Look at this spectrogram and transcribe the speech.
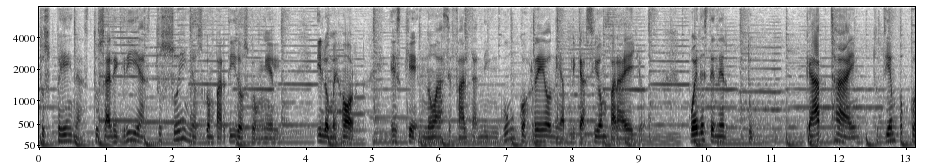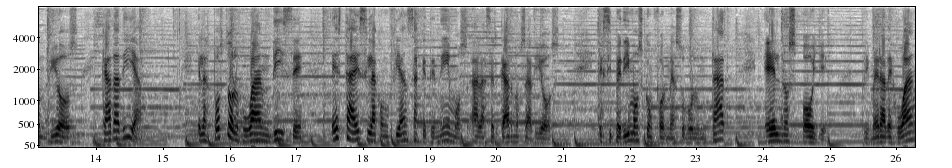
Tus penas, tus alegrías, tus sueños compartidos con Él. Y lo mejor, es que no hace falta ningún correo ni aplicación para ello. Puedes tener tu gap time, tu tiempo con Dios, cada día. El apóstol Juan dice, esta es la confianza que tenemos al acercarnos a Dios, que si pedimos conforme a su voluntad, Él nos oye. Primera de Juan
